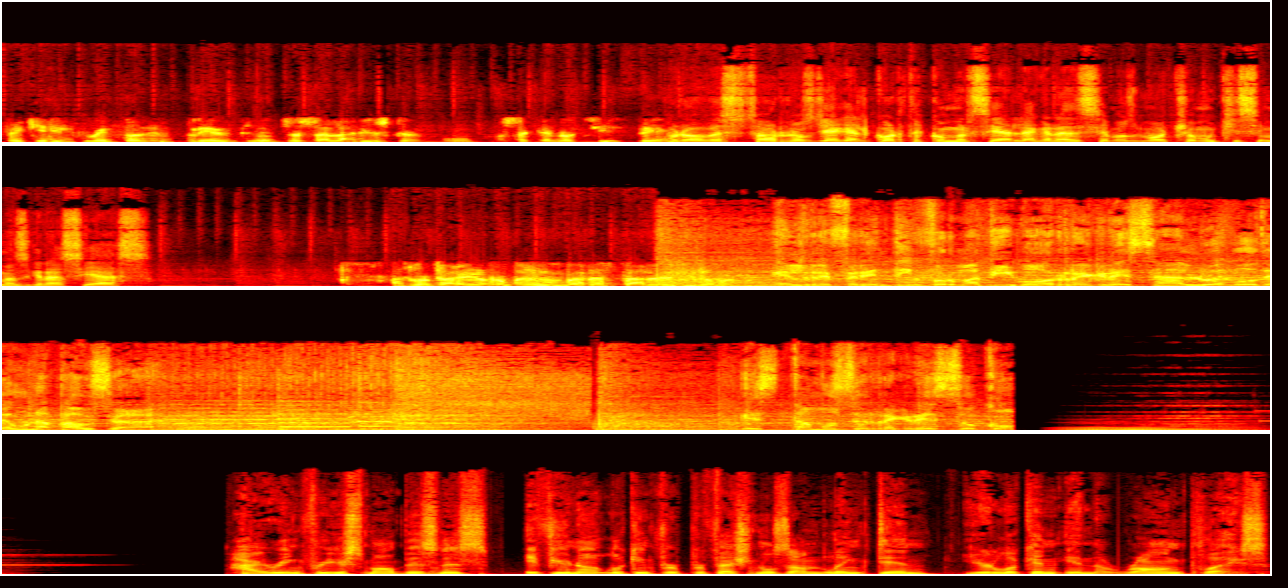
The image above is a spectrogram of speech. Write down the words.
requiere incremento de empleo, incremento de salarios, cosa que no existe. Profesor, nos llega el corte comercial, le agradecemos mucho, muchísimas gracias. Al contrario, Román, buenas tardes. El referente informativo regresa luego de una pausa. Estamos de regreso con... Hiring for your small business? If you're not looking for professionals on LinkedIn, you're looking in the wrong place.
